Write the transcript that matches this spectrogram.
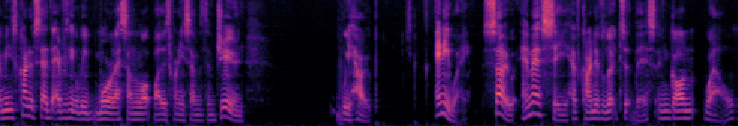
I mean, he's kind of said that everything will be more or less unlocked by the 27th of June. We hope. Anyway, so MSC have kind of looked at this and gone, well,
